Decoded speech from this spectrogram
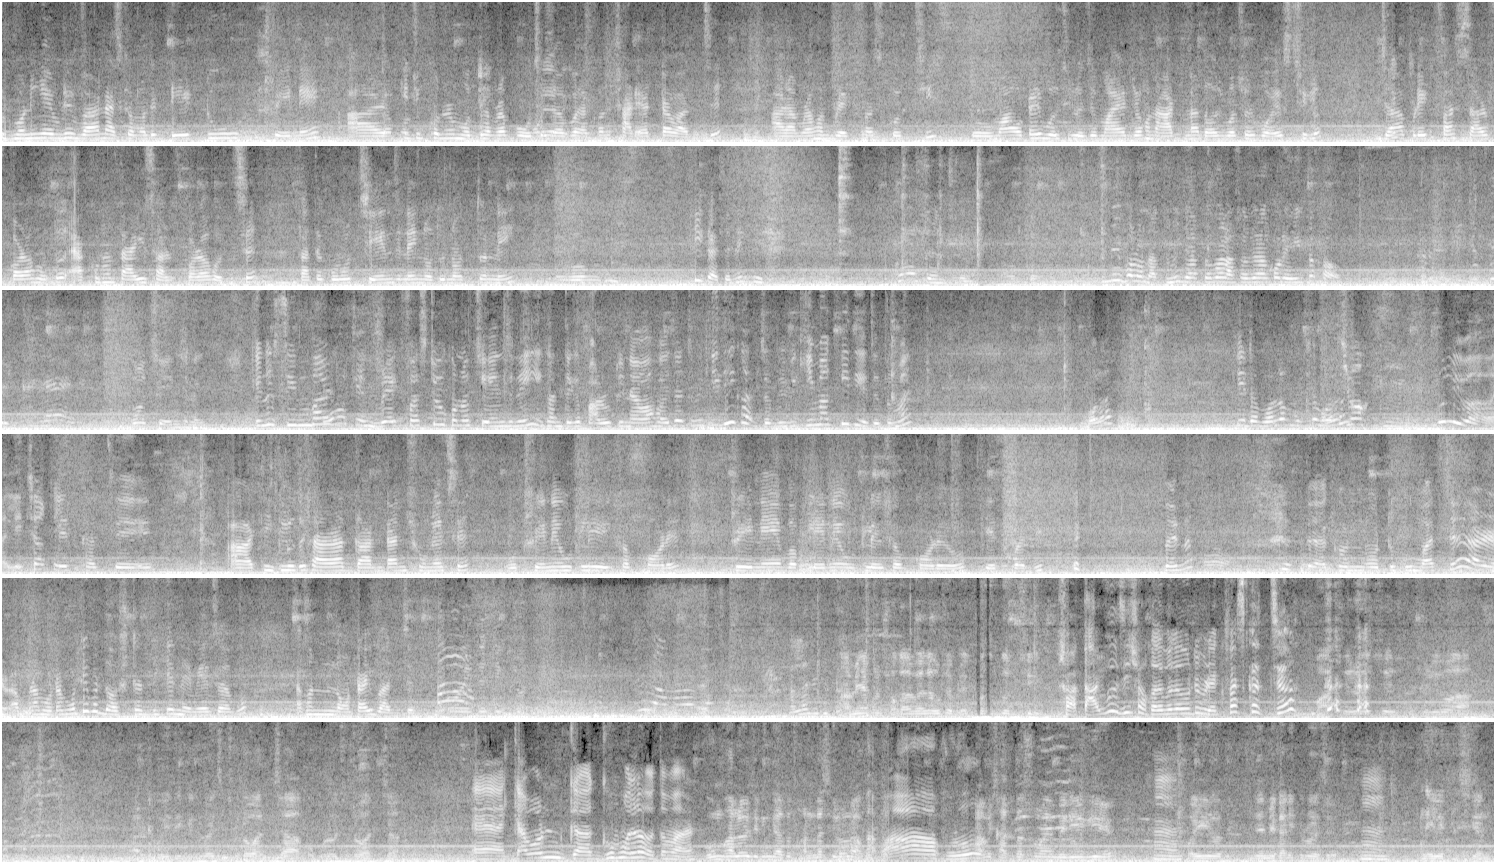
Good morning everyone আজকে আমাদের day to ট্রেনে আর কিছুক্ষণের মধ্যে আমরা পৌঁছে যাব এখন সাড়ে আটটা বাজছে, আর আমরা এখন ব্রেকফাস্ট করছি। তো মা ওটাই বলছিল যে মায়ের যখন আট না দশ বছর বয়স ছিল, যা ব্রেকফাস্ট সার্ভ করা হতো এখনও তাই সার্ভ করা হচ্ছে। তাতে কোনো চেঞ্জ নেই, নতুনত্ব নেই, এবং ঠিক আছে নাকি? কোনো চেঞ্জ নেই। তুমি বলো না, তুমি যতবার আসা যাওয়া করে এই তো খাও। কোনো চেঞ্জ নেই। কিন্তু সিম্বার। ব্রেকফাস্টেও কোনো চেঞ্জ নেই। এখান থেকে পাউরুটি নেওয়া হয়ে যায়। তুমি কি দিয়ে খাচ্ছ? বিবি কি মা কি দিয়েছে তোমায়? বলো। কি এটা বলো? মুখে বলো। বলি বাবালি চকলেট খাচ্ছে। আর টিকলু তো সারা রাত গান টান শুনেছে। ও ট্রেনে উঠলে এইসব করে। ট্রেনে বা প্লেনে উঠলে এইসব করে ও কেসবাজি তাই না? হ্যাঁ। তো এখন ও একটু ঘুমাচ্ছে আর আমরা মোটামুটি এবার দশটার দিকে নেমে যাব। এখন নটাই বাজছে? আমি এখন সকালবেলা উঠে ব্রেকফাস্ট করছি। তাই বলছি সকালবেলা উঠে ব্রেকফাস্ট রয়েছে শাশুড়ি মা। আর ওইদিকে রয়েছে ছোট বাচ্চা ওপরেও ছোট বাচ্চা। হ্যাঁ কেমন ঘুম হলো তোমার? ঘুম ভালো হয়েছে কিন্তু এত ঠান্ডা ছিল না। বাবা পুরো আমি সাতটার সময় বেরিয়ে গিয়ে ওই যে মেকানিক রয়েছে মানে ইলেকট্রিশিয়ান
